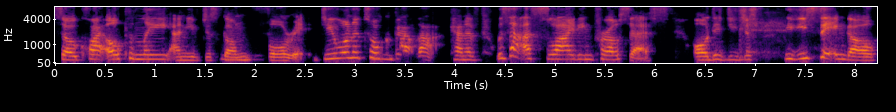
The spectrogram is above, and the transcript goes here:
so quite openly and you've just gone mm. for it do you want to talk mm. about that kind of was that a sliding process or did you just did you sit and go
